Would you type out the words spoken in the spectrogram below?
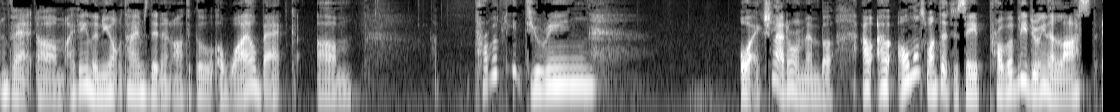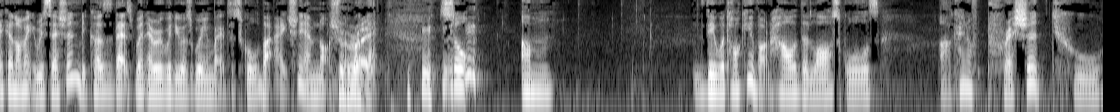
That um, I think the New York Times did an article a while back, um, probably during. Oh, actually, I don't remember. I, I almost wanted to say probably during the last economic recession because that's when everybody was going back to school. But actually, I'm not sure about Right. that. So, um, they were talking about how the law schools are kind of pressured to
